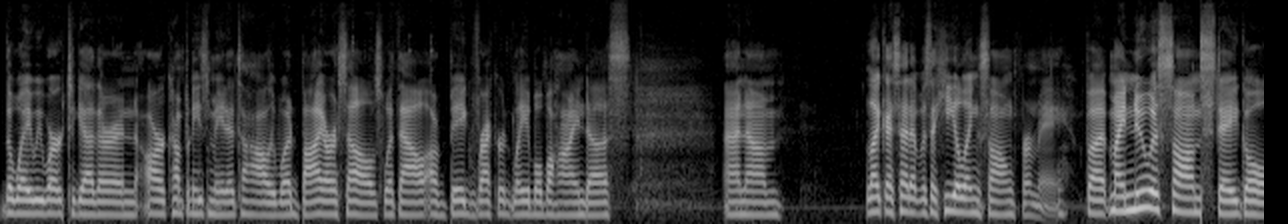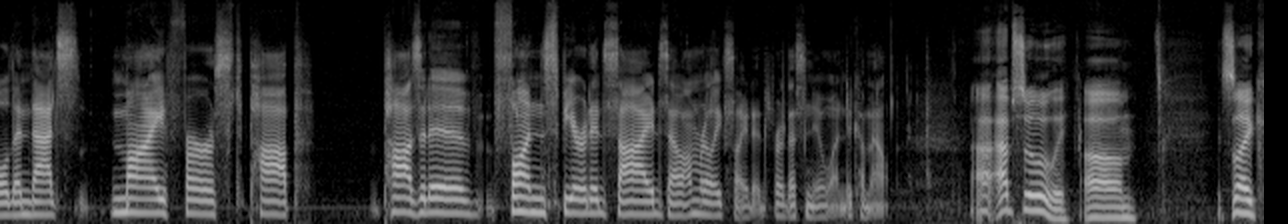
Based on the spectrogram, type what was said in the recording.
the way we work together and our companies made it to Hollywood by ourselves without a big record label behind us. And um like I said it was a healing song for me. But my newest song Stay Gold and that's my first pop positive, fun-spirited side, so I'm really excited for this new one to come out. Uh, absolutely. Um, it's like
